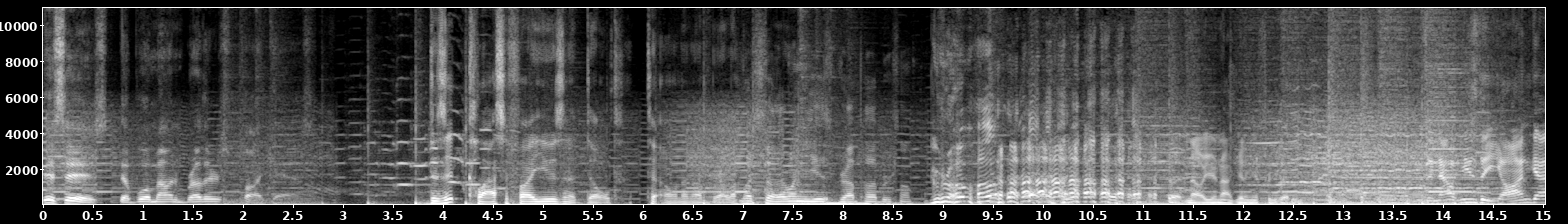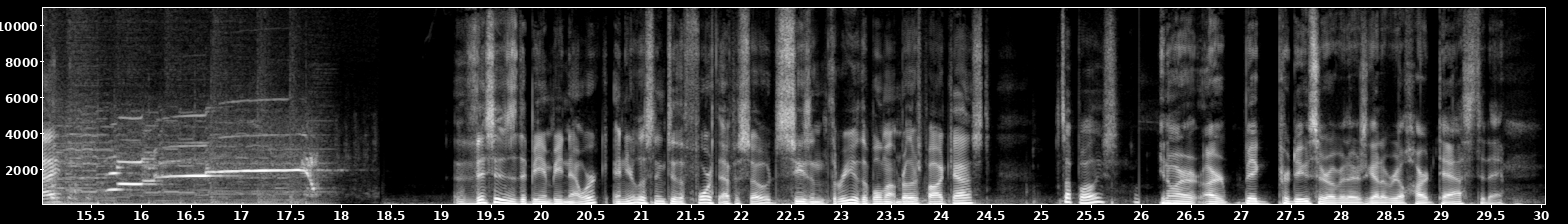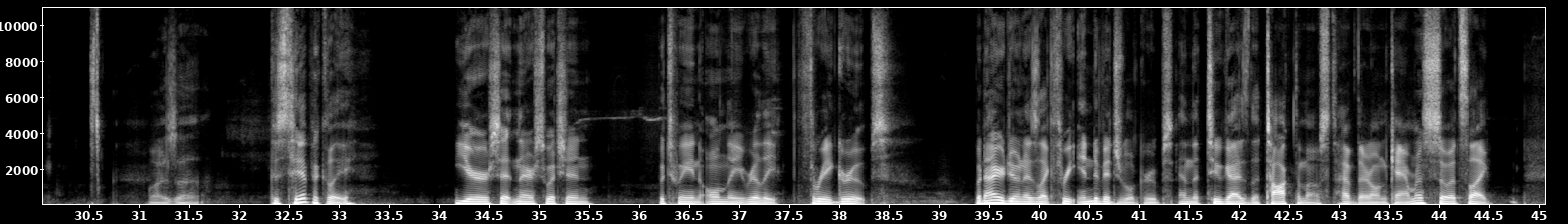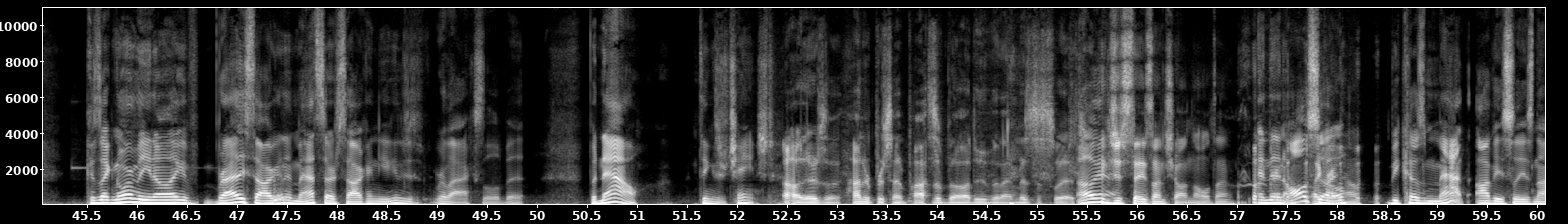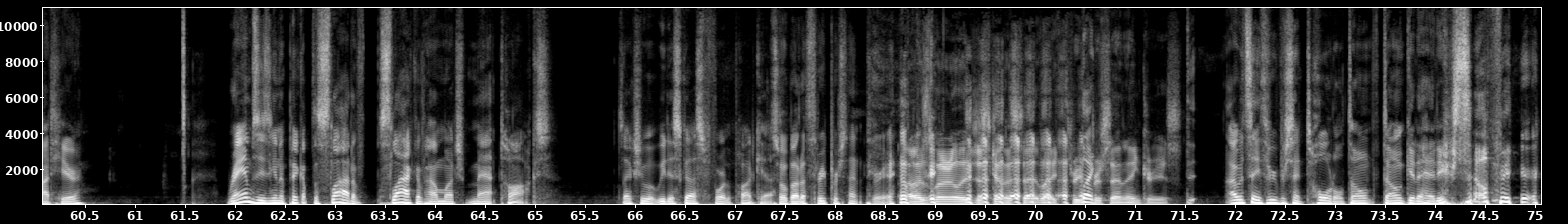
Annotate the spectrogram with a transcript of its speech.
This is the Bull Mountain Brothers podcast. Does it classify you as an adult to own an umbrella? What's the other one you use? Grubhub or something? But no, you're not getting a free hoodie. And now he's the yawn guy. This is the B&B Network, and you're listening to the fourth episode, season three of the Bull Mountain Brothers podcast. What's up, boys? You know, our, our big producer over there's got a real hard task today. Why is that? Because typically, you're sitting there switching between only really three groups. But now you're doing it as like three individual groups, and the two guys that talk the most have their own cameras. So it's like, because like normally, you know, like if Riley's talking and Matt starts talking, you can just relax a little bit. But now things are changed. Oh, there's a hundred percent possibility that I miss a switch. Oh yeah, It just stays on Sean the whole time. and then Like also right because Matt obviously is not here, Ramsey's going to pick up the slack of slack of how much Matt talks. It's actually what we discussed before the podcast. So about a 3% grade. I was literally just gonna say like three percent increase. I would say three percent total. Don't don't get ahead of yourself here.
